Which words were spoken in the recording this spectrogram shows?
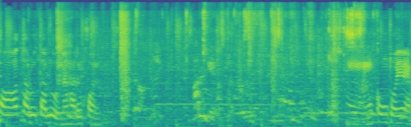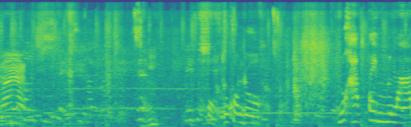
ซอสทารุทารุนะคะทุกคน กุ้งตัวใหญ่มากโอ้ทุกคนดู ลูกค้าเต็มร้าน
